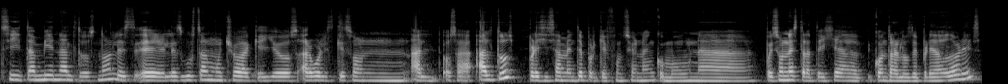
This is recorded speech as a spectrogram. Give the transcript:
Sí, también altos, ¿no? Les, eh, les gustan mucho aquellos árboles que son o sea, altos precisamente porque funcionan como una, pues una estrategia contra los depredadores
